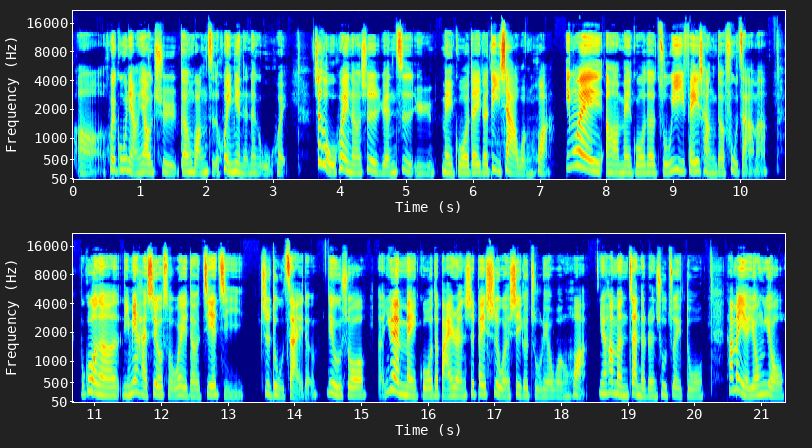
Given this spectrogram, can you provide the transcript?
呃灰姑娘要去跟王子会面的那个舞会。这个舞会呢，是源自于美国的一个地下文化，因为呃美国的族裔非常的复杂嘛。不过呢，里面还是有所谓的阶级制度在的。例如说，因为美国的白人是被视为是一个主流文化，因为他们占的人数最多，他们也拥有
